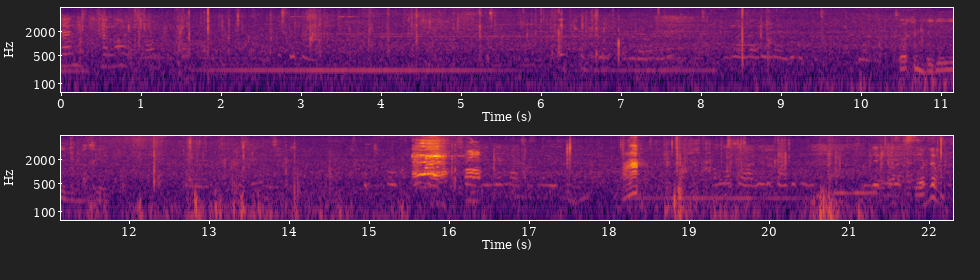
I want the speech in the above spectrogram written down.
Sen tamam Bakayım deliye girdim nasıl girdim. Yakabilir,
